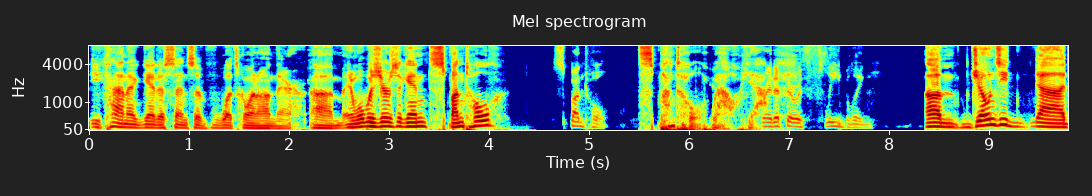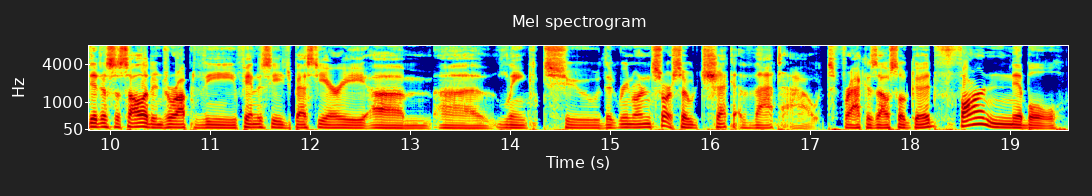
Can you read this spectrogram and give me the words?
you kind of get a sense of what's going on there. Um, and what was yours again? Spunthole? Spunthole. Spunthole. Wow, yeah. Right up there with Fleabling. Um, Jonesy uh, did us a solid and dropped the Fantasy Age Bestiary um, uh, link to the Green Ronin store, so check that out. Frack is also good. Far Nibble,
